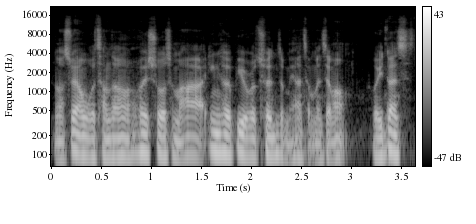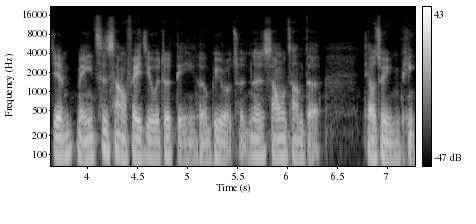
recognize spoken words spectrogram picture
啊，虽然我常常会说什么啊，银河碧螺春怎么样，怎么怎么，我一段时间每一次上飞机我都点银河碧螺春，那是商务舱的调酒饮品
